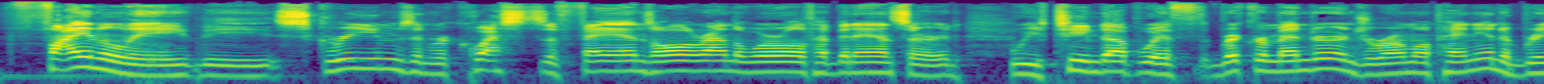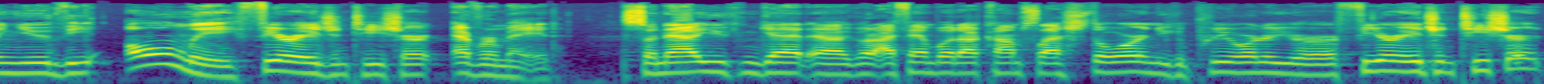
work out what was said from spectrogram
Finally, the screams and requests of fans all around the world have been answered. We've teamed up with Rick Remender and Jerome Opena to bring you the only Fear Agent t-shirt ever made. So now you can get uh, go to ifanboy.com slash store and you can pre-order your Fear Agent T-shirt.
